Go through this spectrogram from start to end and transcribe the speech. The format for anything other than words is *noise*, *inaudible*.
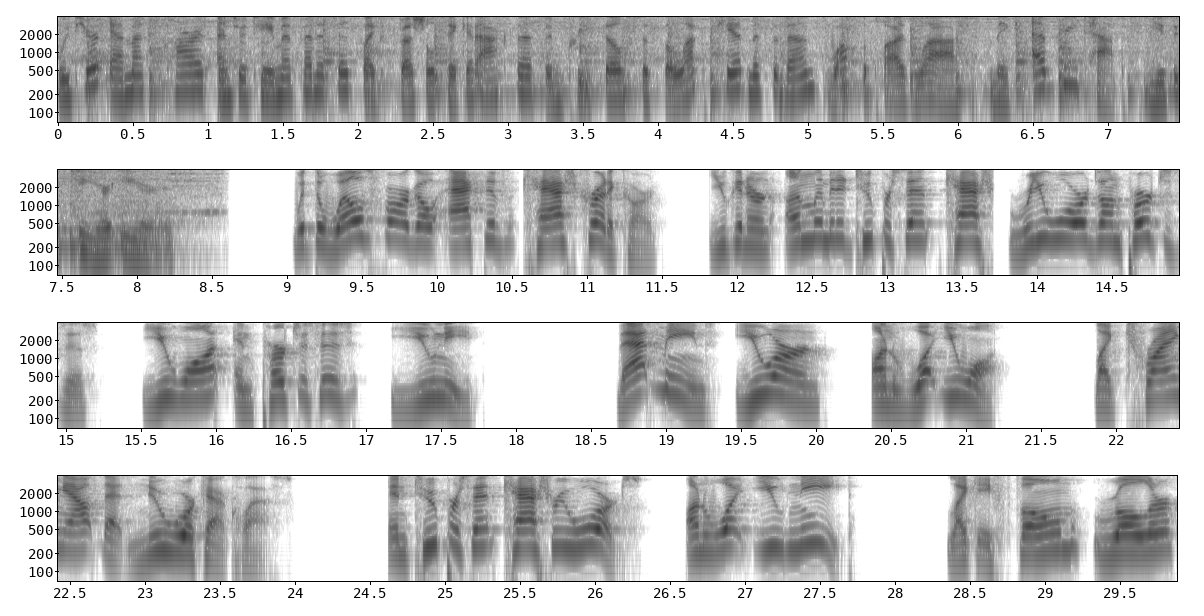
With your Amex card, entertainment benefits like special ticket access and pre-sales to select campus events while supplies last, make every tap music to your ears. With the Wells Fargo Active Cash Credit Card, you can earn unlimited 2% cash rewards on purchases you want and purchases you need. That means you earn on what you want, like trying out that new workout class, and 2% cash rewards on what you need like a foam roller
